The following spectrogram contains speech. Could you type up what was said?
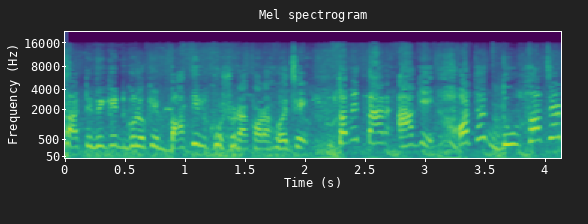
সার্টিফিকেট গুলোকে বাতিল ঘোষণা করা হয়েছে। তবে তার আগে, অর্থাৎ দু হাজার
